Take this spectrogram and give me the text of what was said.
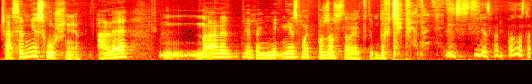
Czasem niesłusznie, ale, mm, no ale nie niesmak pozostał, jak w tym dowcipie niesmak pozostał.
